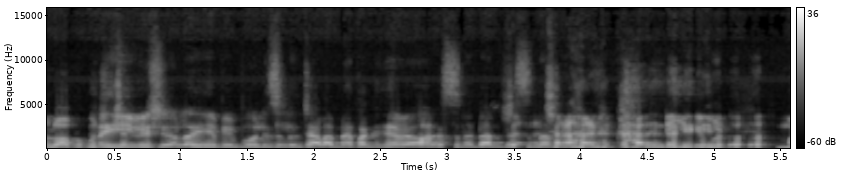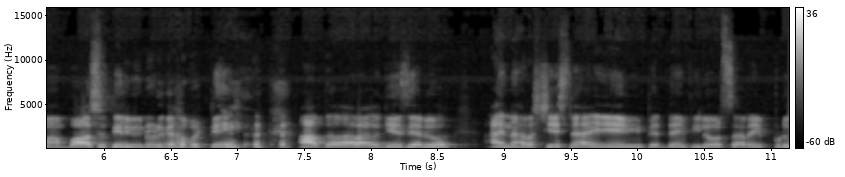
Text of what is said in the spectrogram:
లోపల ఈ విషయంలో ఏపీ పోలీసులు చాలా మెతకగా వ్యవహరిస్తున్నట్టు అనిపిస్తుంది చా- కాదండి. మా బాసు తెలివినోడు కాబట్టి వాళ్ళతో అలా చేశారు. ఆయన అరెస్ట్ చేసినా ఏమి పెద్ద ఫీల్ అవ్వరు సార్. ఎప్పుడు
